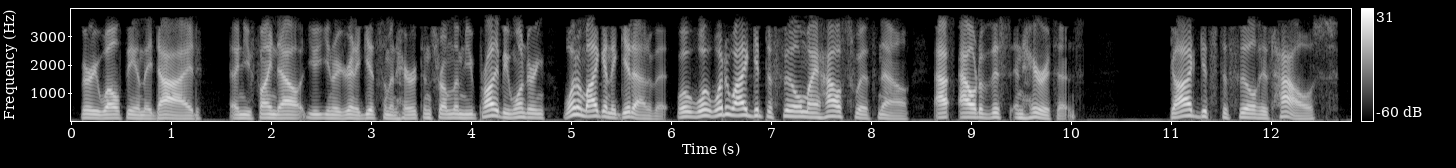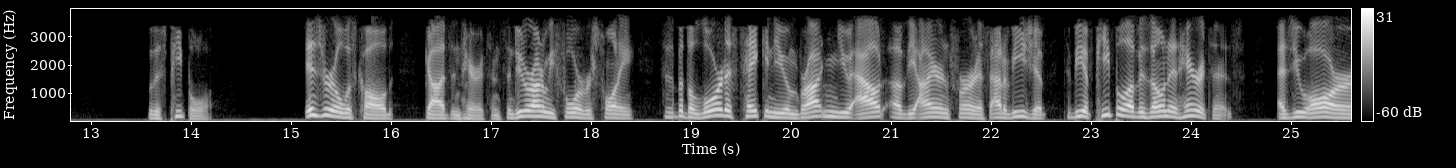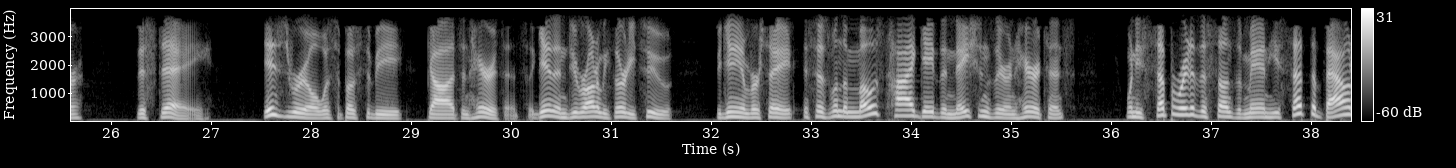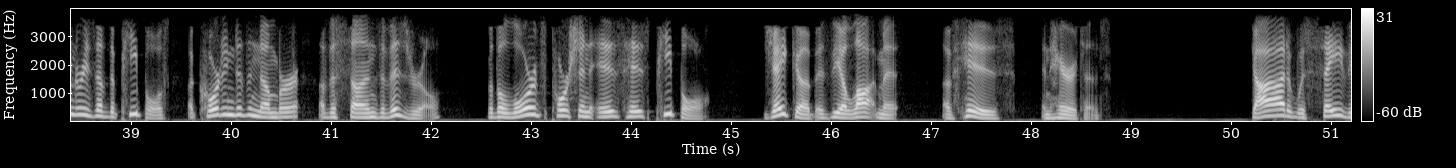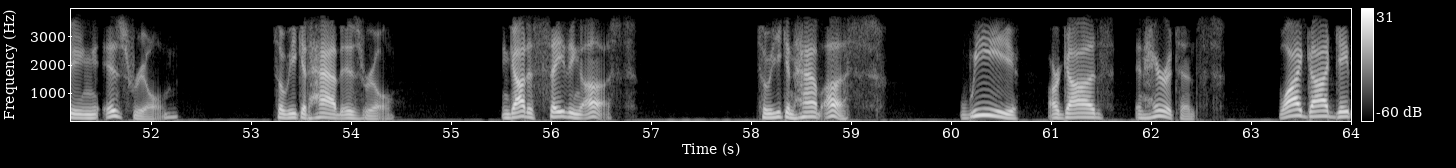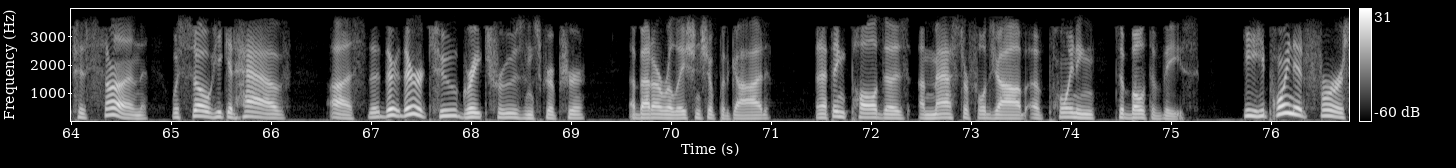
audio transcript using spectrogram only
very wealthy and they died, and you find out you, you know you're going to get some inheritance from them, you'd probably be wondering, what am I going to get out of it? Well, what, what do I get to fill my house with now out of this inheritance? God gets to fill his house with his people. Israel was called God's inheritance. In Deuteronomy 4, verse 20, says, But the Lord has taken you and brought you out of the iron furnace, out of Egypt, to be a people of his own inheritance, as you are this day. Israel was supposed to be God's inheritance. Again, in Deuteronomy 32, beginning in verse 8, it says, When the Most High gave the nations their inheritance, when he separated the sons of man, he set the boundaries of the peoples according to the number of the sons of Israel. For the Lord's portion is his people. Jacob is the allotment of his inheritance. God was saving Israel so he could have Israel. And God is saving us so he can have us. We are God's inheritance. Why God gave his son was so he could have us. There, there are two great truths in Scripture about our relationship with God, and I think Paul does a masterful job of pointing to both of these. He, he pointed first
